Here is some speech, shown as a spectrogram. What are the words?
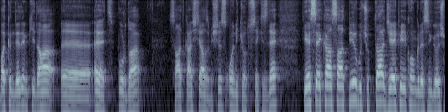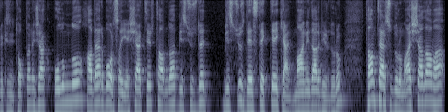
Bakın dedim ki daha e, evet burada saat kaç yazmışız? 12.38'de. YSK saat 1.30'da CHP'yi kongresinin görüşmek için toplanacak. Olumlu haber borsa yeşertir. Tam da BIST 100'de BIST 100 destekteyken manidar bir durum. Tam tersi durum aşağıda ama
